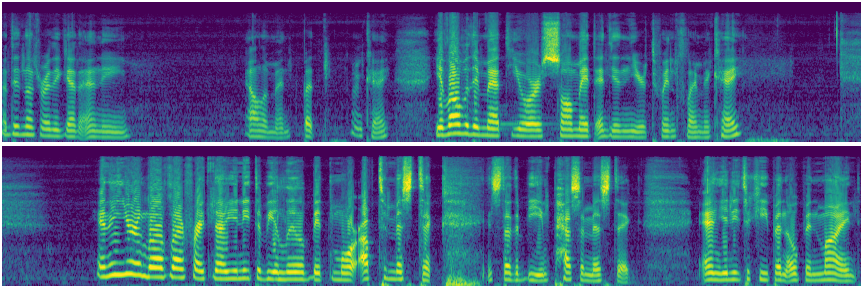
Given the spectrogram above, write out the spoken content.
I did not really get any element, but okay. You've already met your soulmate and then your twin flame, okay? And in your love life right now, you need to be a little bit more optimistic instead of being pessimistic. And you need to keep an open mind.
